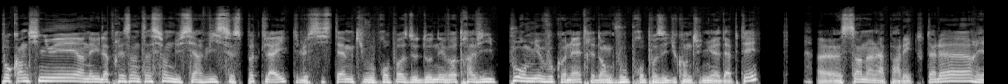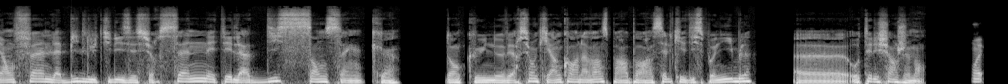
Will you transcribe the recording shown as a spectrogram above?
Pour continuer, on a eu la présentation du service Spotlight, le système qui vous propose de donner votre avis pour mieux vous connaître et donc vous proposer du contenu adapté. Euh, ça, on en a parlé tout à l'heure. Et enfin, la build utilisée sur scène était la 10.105. Donc une version qui est encore en avance par rapport à celle qui est disponible euh, au téléchargement. Ouais,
